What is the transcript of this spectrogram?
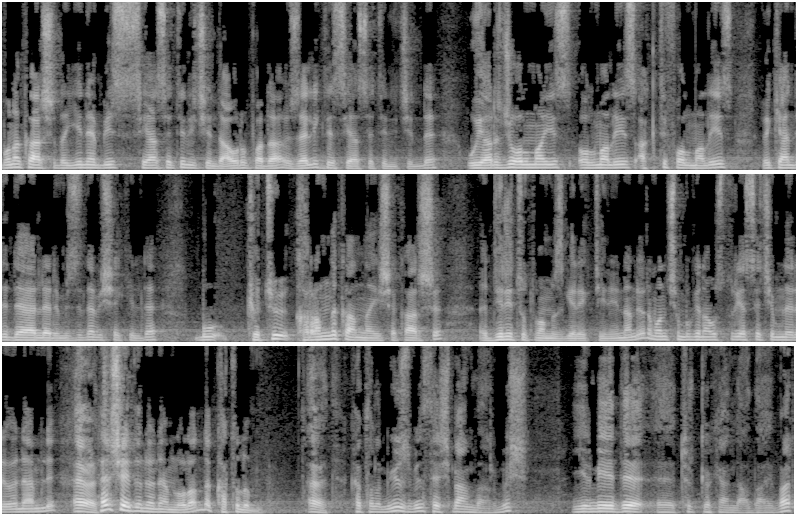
Buna karşı da yine biz siyasetin içinde Avrupa'da özellikle siyasetin içinde uyarıcı olmayız, olmalıyız, aktif olmalıyız ve kendi değerlerimizi de bir şekilde bu kötü karanlık anlayışa karşı e, diri tutmamız gerektiğine inanıyorum. Onun için bugün Avusturya seçimleri önemli. Evet. Her şeyden önemli olan da katılım. Evet, katılım 100 bin seçmen varmış. 27 e, Türk kökenli aday var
